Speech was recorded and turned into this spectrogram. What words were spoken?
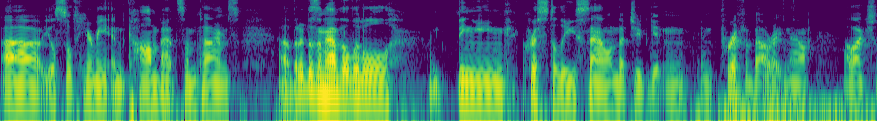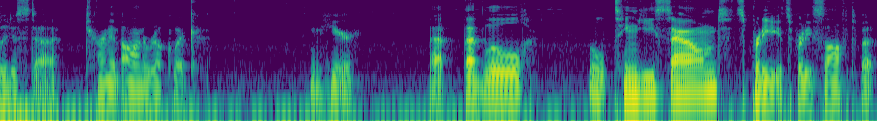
Uh, you'll still hear me in combat sometimes. Uh, but it doesn't have the little like, dinging, crystally sound that you'd get in, in Prif about right now. I'll actually just uh, turn it on real quick. You can hear that that little little tingy sound. It's pretty it's pretty soft, but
